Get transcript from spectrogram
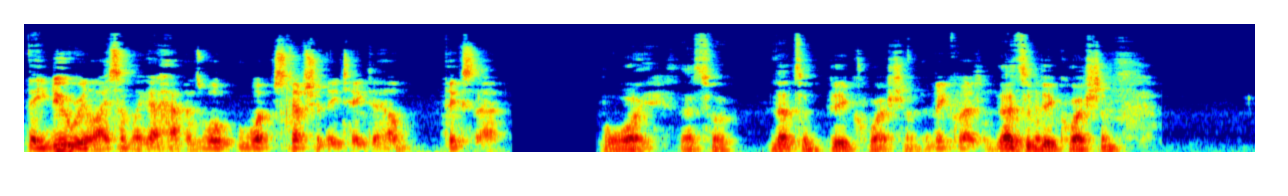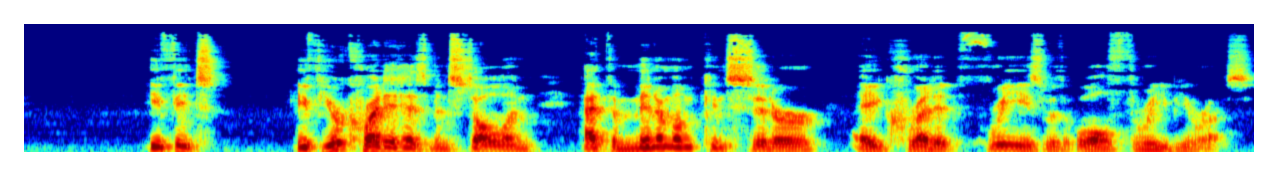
They do realize something like that happens. What what steps should they take to help fix that? Boy, that's a that's a big question. A big question. That's a big question. If it's if your credit has been stolen, at the minimum consider a credit freeze with all three bureaus.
